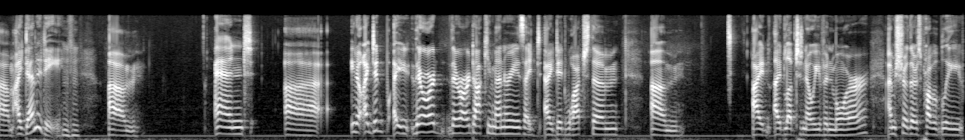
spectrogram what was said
um, identity. Um, and uh, you know, I did. I, there are there are documentaries. I, I did watch them. Um, I'd I'd love to know even more. I'm sure there's probably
